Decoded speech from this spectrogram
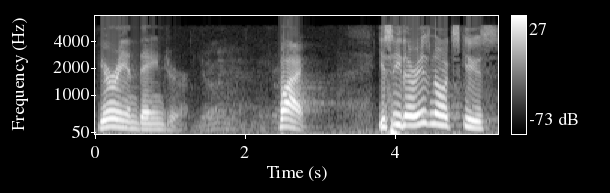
you're in danger. Why? You see, there is no excuse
